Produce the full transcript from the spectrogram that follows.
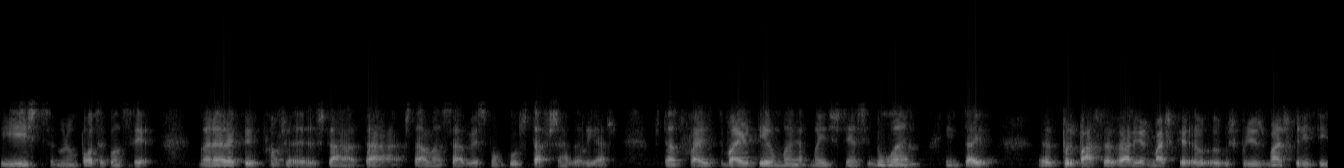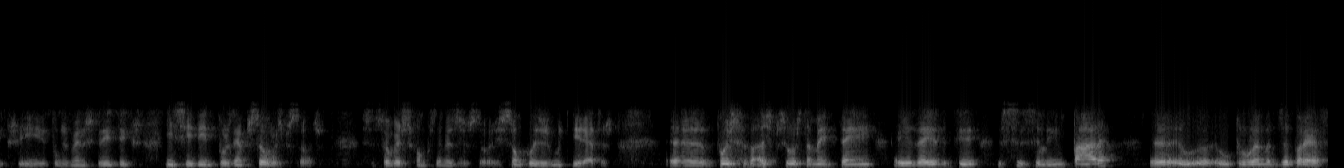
E isto não pode acontecer. De maneira que vamos, eh, está, está, está lançado esse concurso, está fechado, aliás, portanto vai, vai ter uma, uma existência de um ano inteiro, perpassa as áreas mais, eh, os períodos mais críticos e os menos críticos, incidindo, por exemplo, sobre as pessoas, sobre estes comportamentos das pessoas. Isto são coisas muito diretas. Uh, depois as pessoas também têm a ideia de que se se limpar, uh, o problema desaparece.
